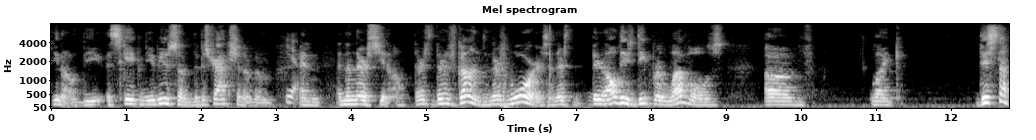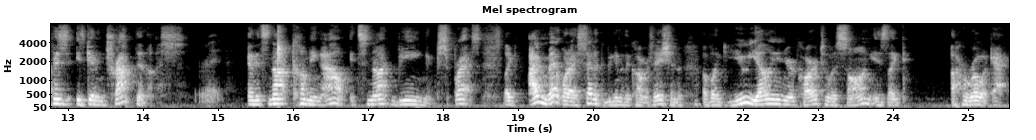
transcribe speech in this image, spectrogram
you know the escape and the abuse of the distraction of them. Yeah. and and then there's you know there's there's guns and there's wars and there's there's all these deeper levels of like this stuff is is getting trapped in us. Right. and it's not coming out. It's not being expressed. Like i meant what i said at the beginning of the conversation of like you yelling in your car to a song is like a heroic act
